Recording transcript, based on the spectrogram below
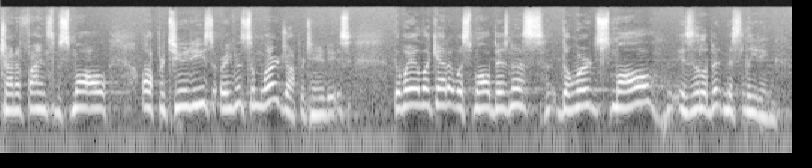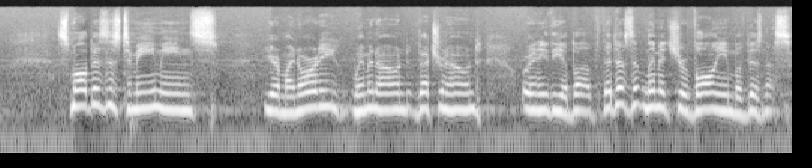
trying to find some small opportunities or even some large opportunities. The way I look at it with small business, the word small is a little bit misleading. Small business to me means you're a minority, women owned, veteran owned, or any of the above. That doesn't limit your volume of business.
